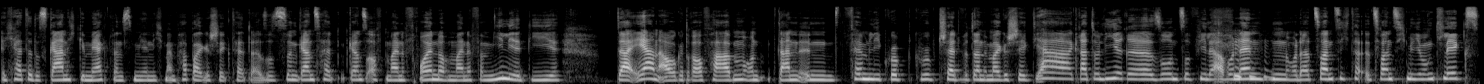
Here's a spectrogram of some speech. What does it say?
ich hätte das gar nicht gemerkt, wenn es mir nicht mein Papa geschickt hätte. Also es sind ganz halt ganz oft meine Freunde und meine Familie, die da eher ein Auge drauf haben und dann in Family Group, Group Chat wird dann immer geschickt, ja, gratuliere, so und so viele Abonnenten oder 20, 20 Millionen Klicks.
